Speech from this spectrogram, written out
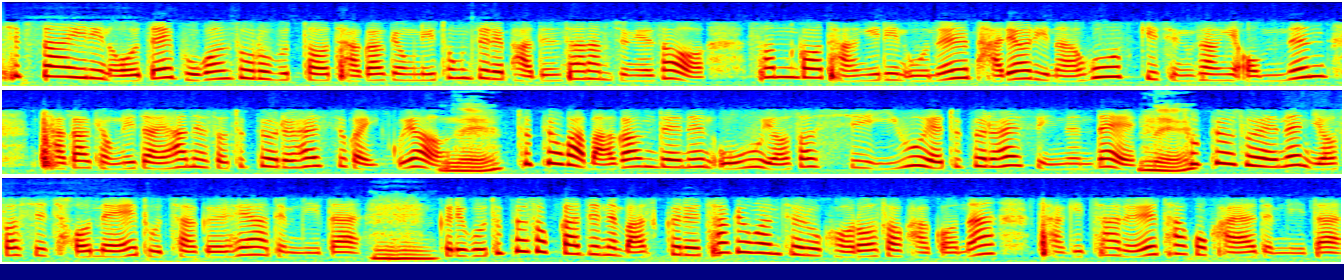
14일인 어제 보건소로부터 자가 격리 통지를 받은 사람 중에서 선거 당일인 오늘 발열이나 호흡기 증상이 없는 자가 격리자에 한해서 투표를 할 수가 있고요. 네. 투표가 마감되는 오후 6시 이후에 투표를 할 수 있는데 네. 투표소에는 6시 전에 도착을 해야 됩니다. 음. 그리고 투표소까지는 마스크를 착용한 채로 걸어서 가거나 자기 차를 타고 가야 됩니다.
